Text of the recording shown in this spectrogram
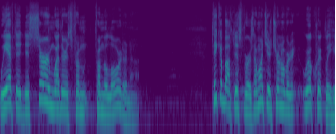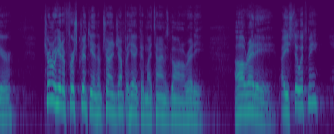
we have to discern whether it's from, from the Lord or not. Think about this verse. I want you to turn over to, real quickly here. Turn over here to 1 Corinthians. I'm trying to jump ahead because my time is gone already. Already. Are you still with me? Yes.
